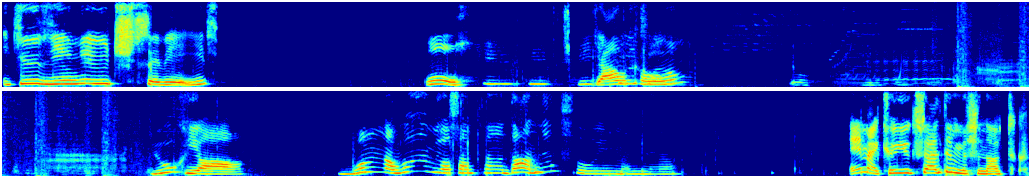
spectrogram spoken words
223 seviyeyiz. Oh. Gel bakalım. Yuh ya. Bununla vuramıyorsam sana daha nasıl vurayım ben ya? Eymen köyü yükseltir misin artık?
